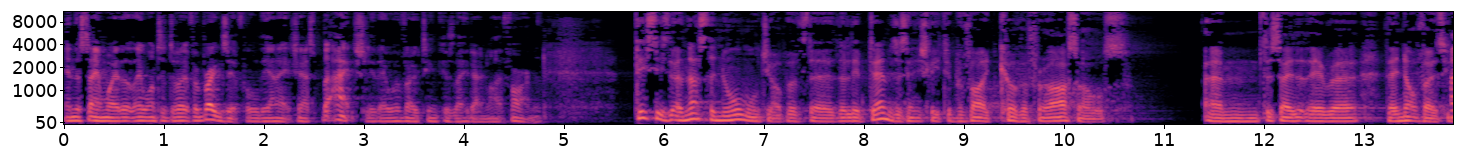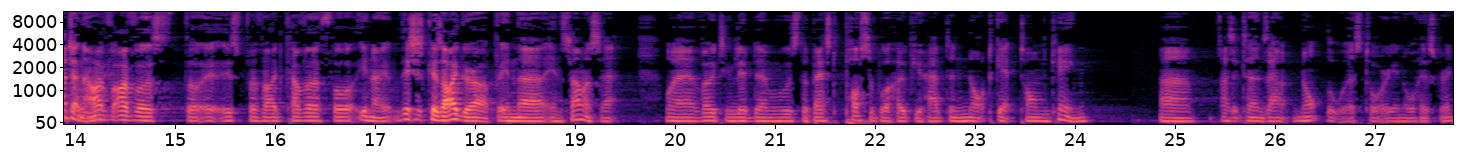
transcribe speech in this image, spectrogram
in the same way that they wanted to vote for Brexit for all the NHS. But actually, they were voting because they don't like foreigners. This is, and that's the normal job of the, the Lib Dems, essentially, to provide cover for arseholes. Um, to say that they're uh, they're not voting. I don't know. I've, I've always thought it is provide cover for you know. This is because I grew up in uh, in Somerset, where voting Lib Dem was the best possible hope you had to not get Tom King. Uh, as it turns out, not the worst Tory in all history.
